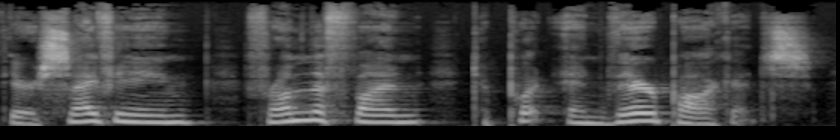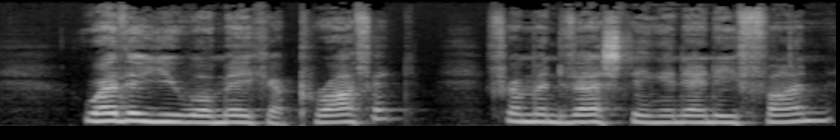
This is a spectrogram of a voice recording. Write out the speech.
they're siphoning from the fund to put in their pockets. Whether you will make a profit from investing in any fund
